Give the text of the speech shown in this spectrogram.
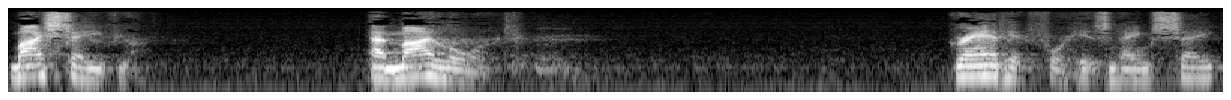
my Savior, and my Lord. Grant it for his name's sake.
